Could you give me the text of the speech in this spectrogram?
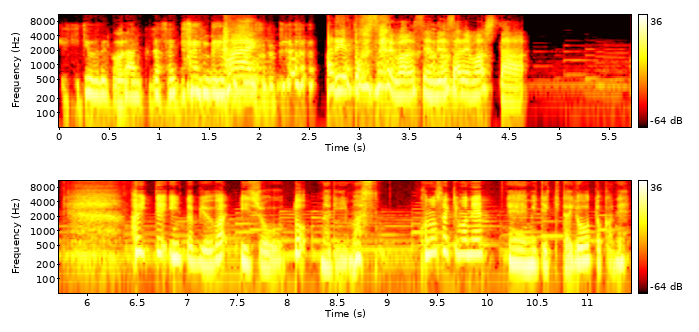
劇場でご覧くださいって宣伝はい、ありがとうございます。宣伝されました。はい。でインタビューは以上となります。この先もね、えー、見てきたよとかね、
